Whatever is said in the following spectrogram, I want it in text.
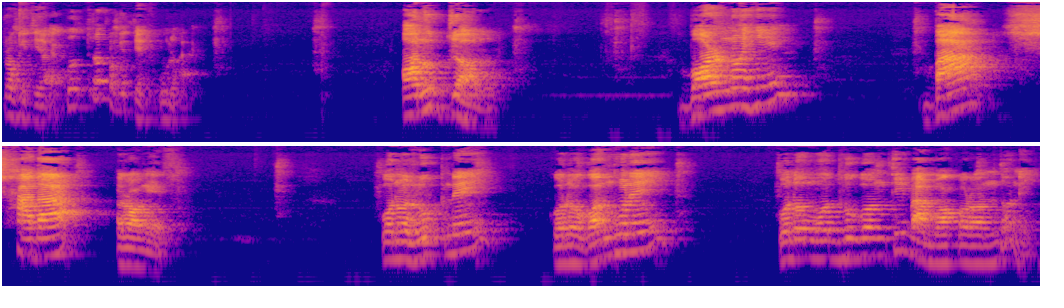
প্রকৃতির হয়, ক্ষুদ্র প্রকৃতির ফুল হয়। অনুজ্জ্বল বর্ণহীন বা সাদা রঙের। কোনো রূপ নেই, কোনো গন্ধ নেই, কোনো মধুগ্রন্থি বা মকরন্দ নেই।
